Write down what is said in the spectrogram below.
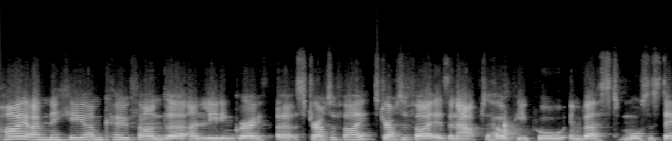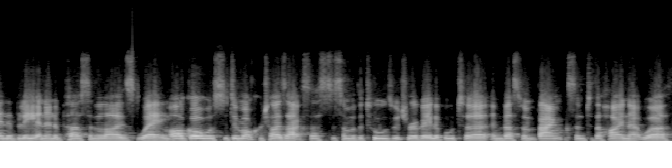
Hi, I'm Nikki. I'm co founder and leading growth at Stratiphy. Stratiphy is an app to help people invest more sustainably and in a personalized way. Our goal was to democratize access to some of the tools which are available to investment banks and to the high net worth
